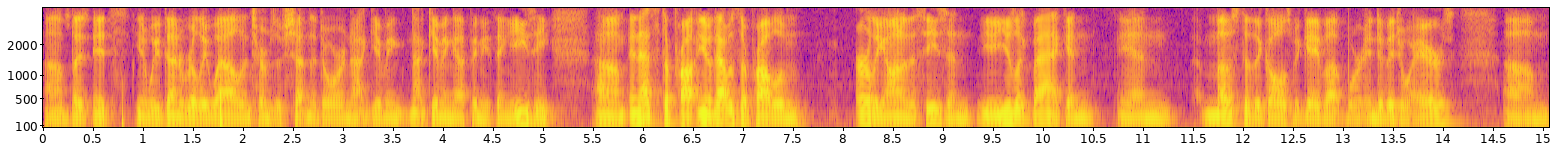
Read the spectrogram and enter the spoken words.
Uh, but it's you know we've done really well in terms of shutting the door and not giving not giving up anything easy. Um, and that's the pro. You know that was the problem early on in the season. You, you, look back and and most of the goals we gave up were individual errors, um,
